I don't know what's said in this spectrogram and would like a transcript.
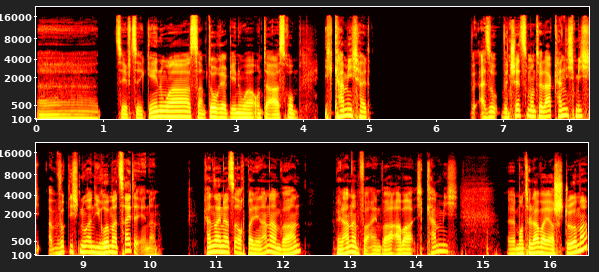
äh, CFC Genua, Sampdoria Genua und der AS Rom. Ich kann mich halt, also Vincenzo Montella kann ich mich wirklich nur an die Römerzeit erinnern. Kann sein, dass er auch bei den anderen waren, bei den anderen Vereinen war, aber ich kann mich äh, Montella war ja Stürmer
